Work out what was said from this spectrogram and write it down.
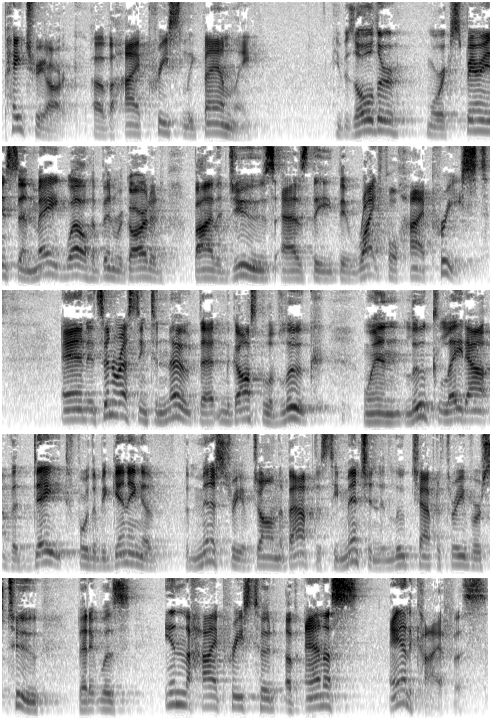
patriarch of a high priestly family. He was older, more experienced, and may well have been regarded by the Jews as the, the rightful high priest. And it's interesting to note that in the Gospel of Luke, When Luke laid out the date for the beginning of the ministry of John the Baptist, he mentioned in Luke chapter 3, verse 2, that it was in the high priesthood of Annas and Caiaphas.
